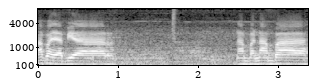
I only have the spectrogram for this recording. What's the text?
apa ya biar nambah-nambah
